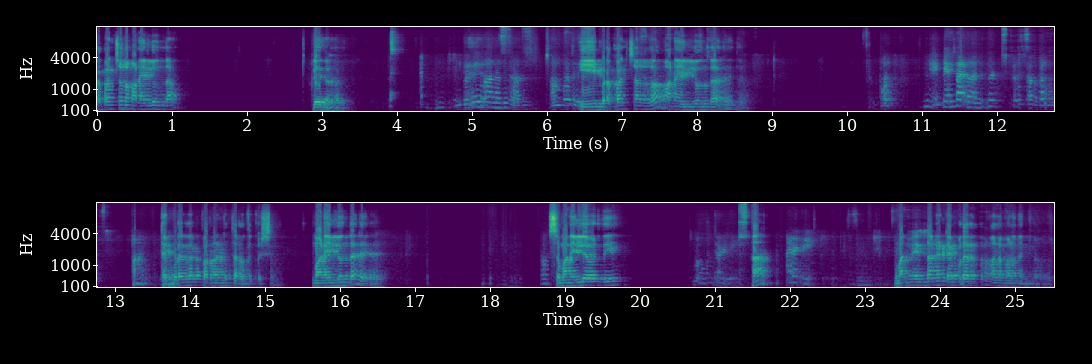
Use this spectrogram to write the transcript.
ప్రపంచంలో మన ఇల్లు ఉందా? లేదా? ఈ ప్రపంచంలో మన ఇల్లు ఉందా లేదా? టెంపరీ పర్మనెంట్ తర్వాత క్వశ్చన్ మన ఇల్లు ఉందా లేదా? సో మన ఇల్లు ఎవరిది? మనం ఇందాక టెంపరీ అంటారు మళ్ళీ మనం ఎందుకు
